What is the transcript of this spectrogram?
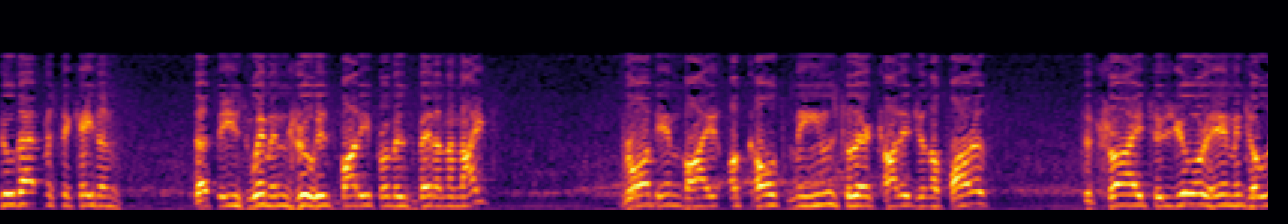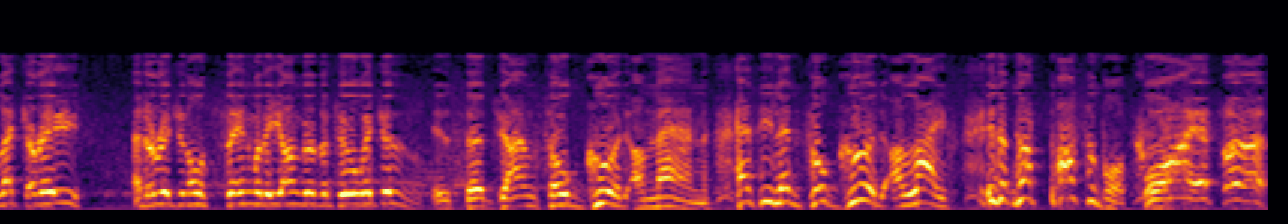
do that, Mr. Caton. That these women drew his body from his bed in the night, brought him by occult means to their cottage in the forest to try to lure him into lechery and original sin with the younger of the two witches. Is Sir John so good a man? Has he led so good a life? Is it not possible? Quiet, sir!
